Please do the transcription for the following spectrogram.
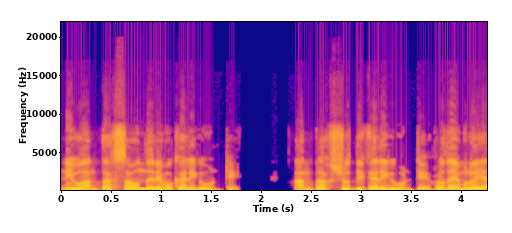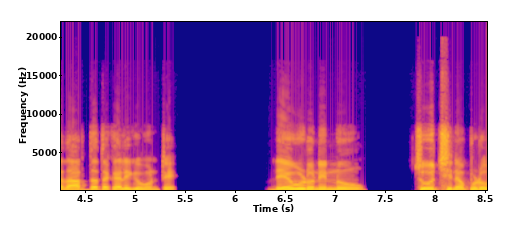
నీవు అంత సౌందర్యము కలిగి ఉంటే అంత శుద్ధి కలిగి ఉంటే హృదయంలో యథార్థత కలిగి ఉంటే దేవుడు నిన్ను చూచినప్పుడు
